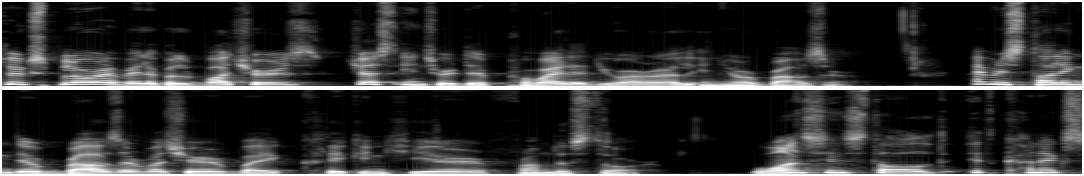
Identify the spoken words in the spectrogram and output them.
To explore available watchers, just enter the provided URL in your browser. I'm installing the browser watcher by clicking here from the store. Once installed, it connects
